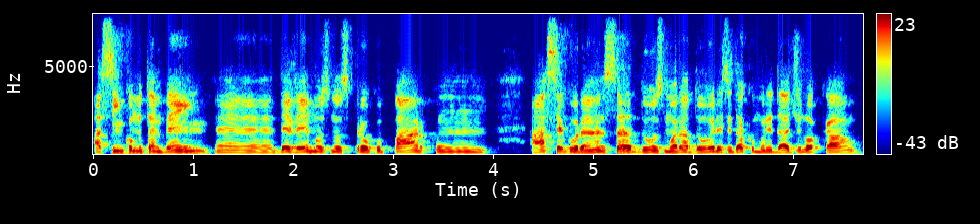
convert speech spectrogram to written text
assim como também é, devemos nos preocupar com a segurança dos moradores e da comunidade local,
